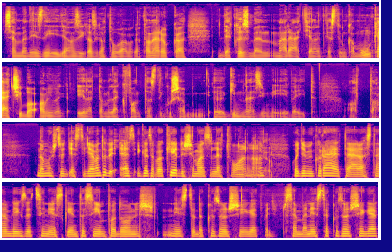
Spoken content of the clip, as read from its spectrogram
szembenézni így az igazgatóval, meg a tanárokkal, de közben már átjelentkeztünk a munkácsiba, ami meg életem legfantasztikusabb gimnáziumi éveit adta. Na most, hogy ezt így elmondtad, ez igazából a kérdésem az lett volna, Igen. hogy amikor álltál, aztán végzett színészként a színpadon, és nézted a közönséget, vagy szembenézte a közönséggel,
